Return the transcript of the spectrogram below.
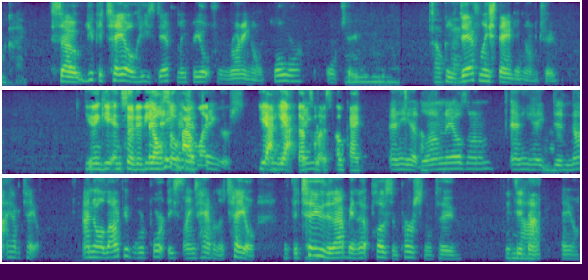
Okay. So you could tell he's definitely built for running on four or 2 Mhm. He's Okay. definitely standing on two. You think he? And so did he and also he have like? fingers, Yeah, yeah. That's what I was. Okay. and he had long nails on him, and he had, did not have a tail. I know a lot of people report these things having a tail, but the two that I've been up close and personal to Did, did not. not have a tail.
